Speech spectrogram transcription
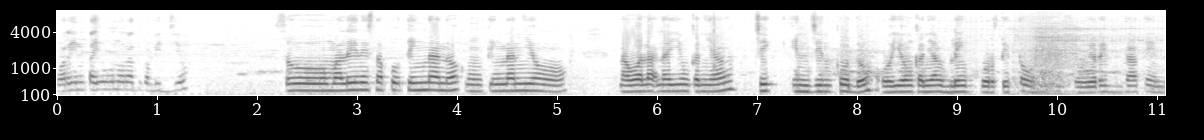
41 ra to ka video. So, malinis na po tingnan, no? Kung tingnan nyo, oh, nawala na yung kanyang check engine code, oh, o yung kanyang blink 42. So, i-read natin.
